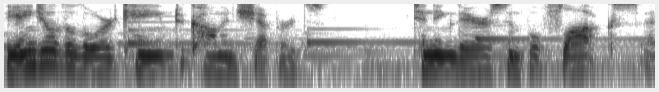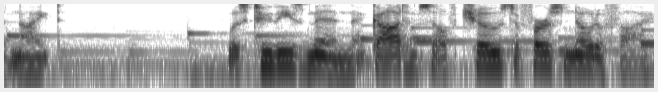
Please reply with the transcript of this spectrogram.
The angel of the Lord came to common shepherds, tending their simple flocks at night. It was to these men that God Himself chose to first notify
